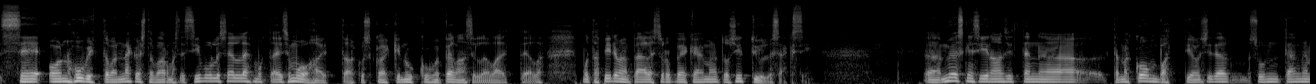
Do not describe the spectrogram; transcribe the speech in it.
se on huvittavan näköistä varmasti sivulliselle, mutta ei se mua haittaa, koska kaikki nukkuu, kun mä pelaan sillä laitteella. Mutta pidemmän päälle se rupeaa käymään tosi tylsäksi. Myöskin siinä on sitten tämä kombatti, on sitä sun tänne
